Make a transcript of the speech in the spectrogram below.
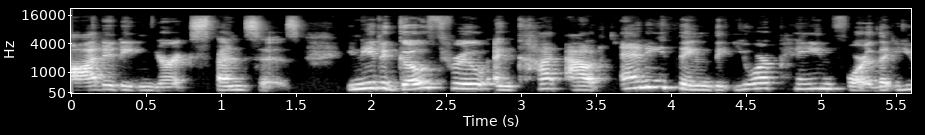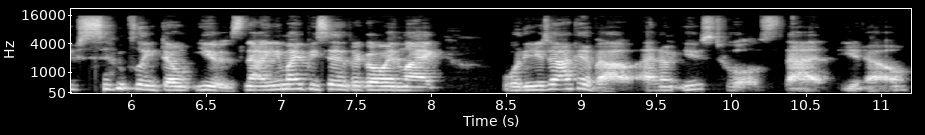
auditing your expenses. You need to go through and cut out anything that you are paying for that you simply don't use. Now, you might be sitting there going, like, what are you talking about? I don't use tools that, you know,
